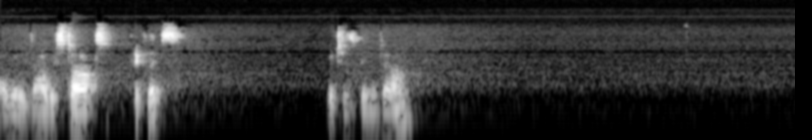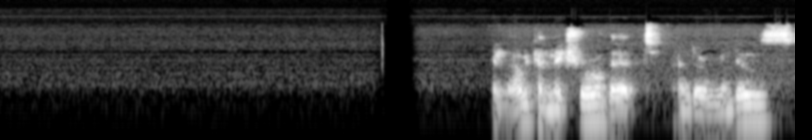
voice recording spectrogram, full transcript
I will now restart Eclipse, which is being done. And now we can make sure that under Windows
